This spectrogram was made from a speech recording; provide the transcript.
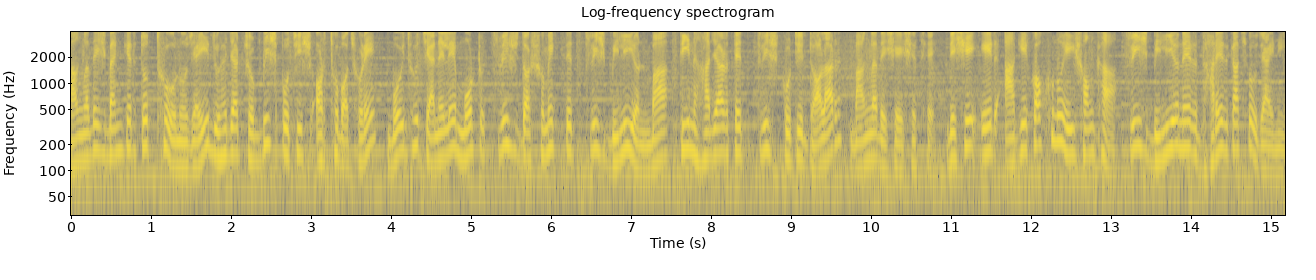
বাংলাদেশ ব্যাংকের তথ্য অনুযায়ী দু হাজার চব্বিশ পঁচিশ অর্থ বছরে বৈধ চ্যানেলে মোট ত্রিশ দশমিক তেত্রিশ বিলিয়ন বা তিন হাজার তেত্রিশ কোটি ডলার বাংলাদেশে এসেছে। দেশে এর আগে কখনো এই সংখ্যা ত্রিশ বিলিয়নের ধারের কাছেও যায়নি।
